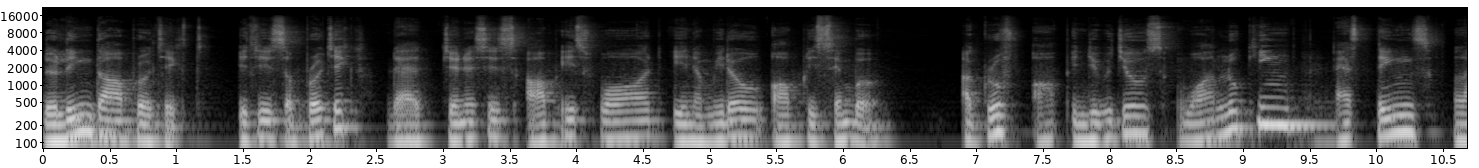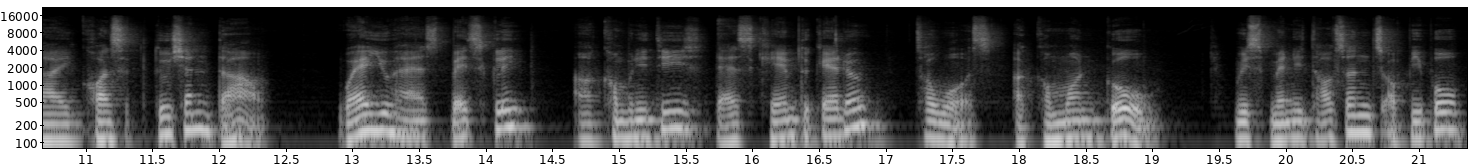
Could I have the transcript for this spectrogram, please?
The LinksDAO project. It is a project that genesis of its was in the middle of December. A group of individuals were looking at things like Constitution DAO, where you had basically a community that came together towards a common goal with many thousands of people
